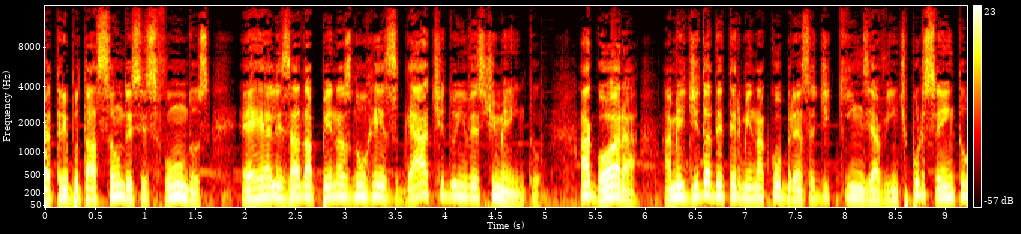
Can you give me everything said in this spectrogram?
a tributação desses fundos é realizada apenas no resgate do investimento. Agora, a medida determina a cobrança de 15 a 20%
